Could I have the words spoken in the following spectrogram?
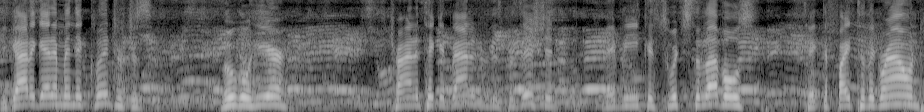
You got to get him in the clinch, which is Lugo here trying to take advantage of this position. Maybe he could switch the levels, take the fight to the ground.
